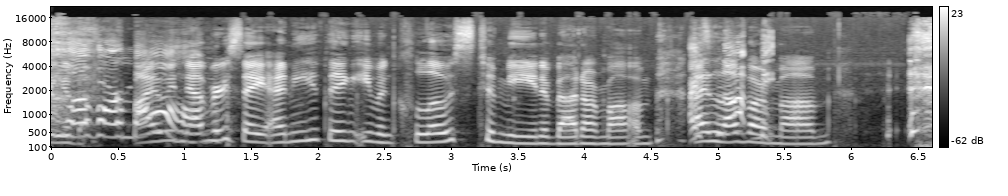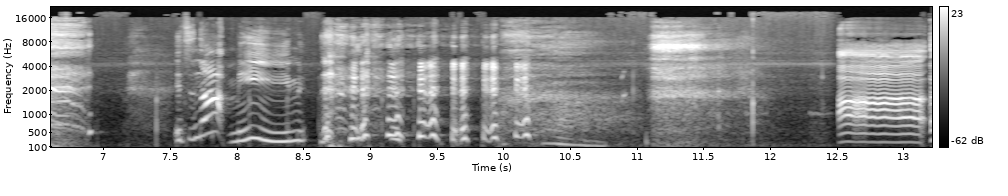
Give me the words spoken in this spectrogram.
anything. love about, our I would never say anything even close to mean about our mom. I love our me- mom. It's not mean. uh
